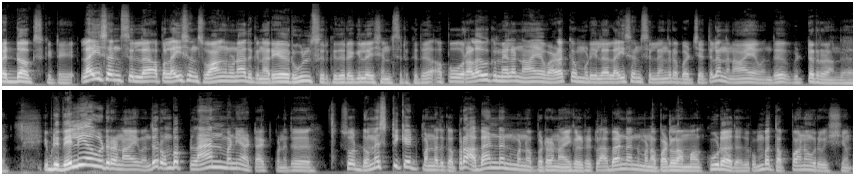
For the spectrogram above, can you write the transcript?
பெட் டாக்ஸ் கிட்டே. லைசன்ஸ் இல்லை அப்போ லைசன்ஸ் வாங்கணும்னா அதுக்கு நிறைய ரூல்ஸ் இருக்குது ரெகுலேஷன்ஸ் இருக்குது. அப்போ ஓரளவுக்கு மேலே நாயை வளர்க்க முடியல லைசன்ஸ் இல்லைங்கிற பட்சத்தில் அந்த நாயை வந்து விட்டுடுறாங்க. இப்படி வெளியே விடுற நாய் வந்து ரொம்ப பிளான் பண்ணி அட்டாக் பண்ணுது. ஸோ டொமெஸ்டிகேட் பண்ணதுக்கப்புறம் அபேண்டன் பண்ணப்படுற நாய்கள் இருக்குல்ல அபேண்டன் பண்ணப்படலாமா? கூடாது. அது ரொம்ப தப்பான ஒரு விஷயம்.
